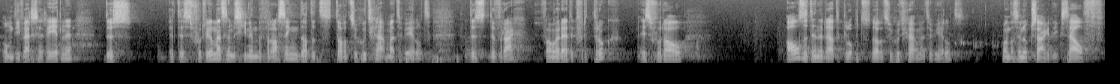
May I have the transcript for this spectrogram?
om diverse redenen. Dus het is voor veel mensen misschien een verrassing dat het, dat het zo goed gaat met de wereld. Dus de vraag van waaruit ik vertrok is vooral als het inderdaad klopt dat het zo goed gaat met de wereld, want dat zijn ook zaken die ik zelf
